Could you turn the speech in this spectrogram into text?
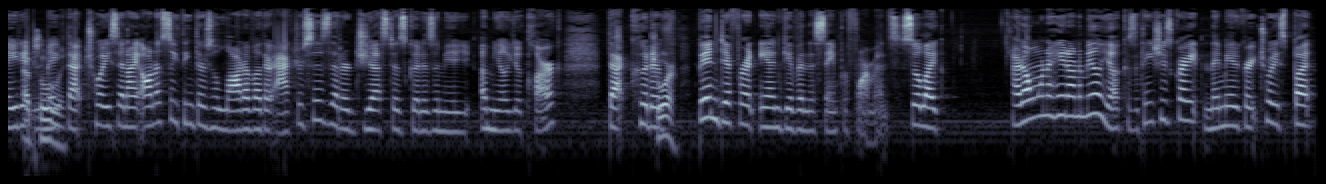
they didn't Absolutely. make that choice. And I honestly think there's a lot of other actresses that are just as good as Amelia, Emilia Clarke that could have sure. been different and given the same performance. So, like, I don't want to hate on Emilia because I think she's great and they made a great choice. But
